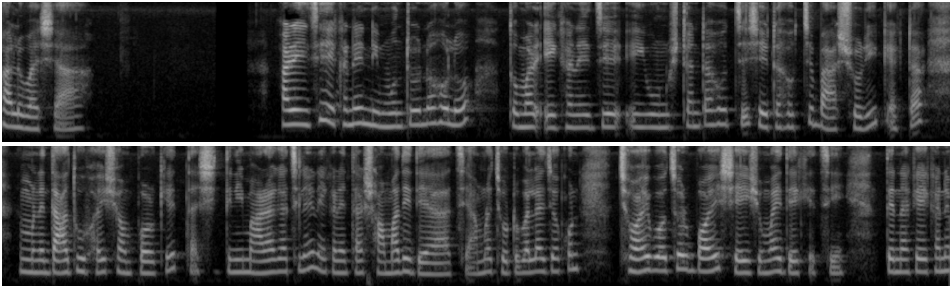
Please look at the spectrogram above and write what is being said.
ভালোবাসা। আর এই যে এখানে নিমন্ত্রণ হলো, তোমার এখানে যে এই অনুষ্ঠানটা হচ্ছে সেটা হচ্ছে বাৎসরিক একটা মানে দাদু হয় সম্পর্কে। তা তিনি মারা গেছিলেন, এখানে তার সমাধি দেয়া আছে। আমরা ছোটোবেলায় যখন ছয় বছর বয়স সেই সময় দেখেছি। তেনাকে এখানে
